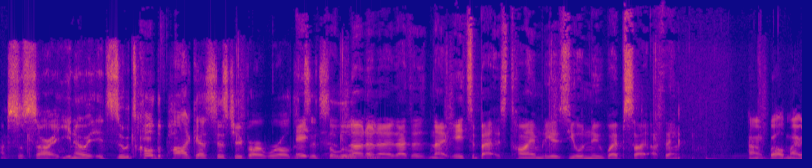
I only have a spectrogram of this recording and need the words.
I'm so sorry. You know, it's so it's called it, the podcast history of our world. It's, it, it's a little no no no that is, no. It's about as timely as your new website, I think. Oh, well, my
